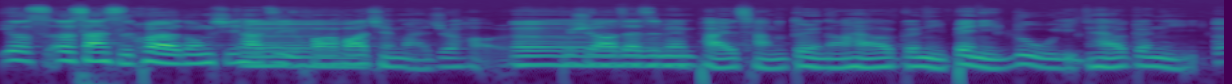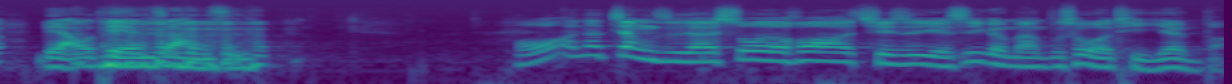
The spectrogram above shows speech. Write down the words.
又是二三十块的东西，他自己花花钱买就好了，嗯、不需要在这边排长队，然后还要跟你被你录影，还要跟你聊天这样子。哦，那这样子来说的话，其实也是一个蛮不错的体验吧。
